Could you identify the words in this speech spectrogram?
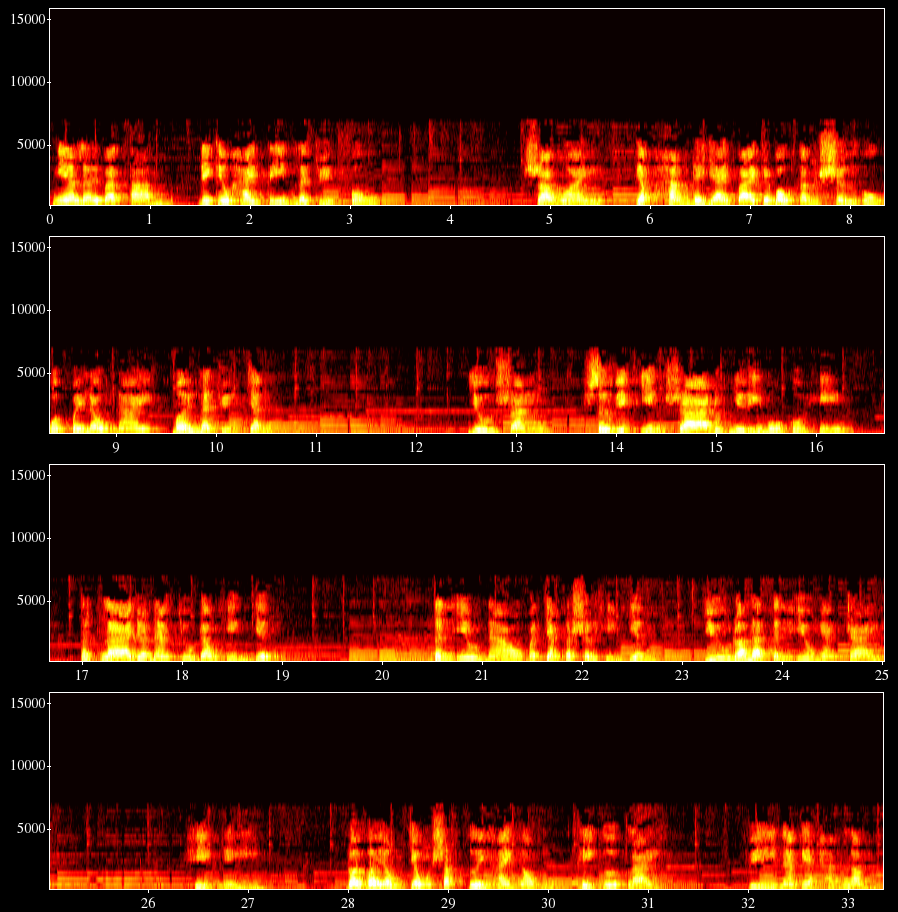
nghe lời bà Tám đi kêu hai tiếng là chuyện phụ. Ra ngoài, gặp hắn để giải bài cái bầu tâm sự u quốc bấy lâu này mới là chuyện chánh. Dù rằng sự việc diễn ra đúng như ý muốn của Hiền, tức là do nàng chủ động hiến dừng Tình yêu nào mà chẳng có sự hiến dân, dù đó là tình yêu ngang trái. Hiền nghĩ, đối với ông chồng sắp cưới hai ngỗng thì ngược lại, vì nàng ghét hắn lắm.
